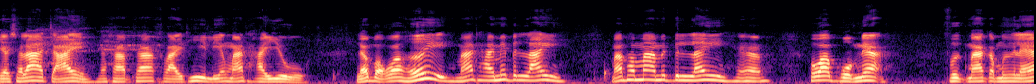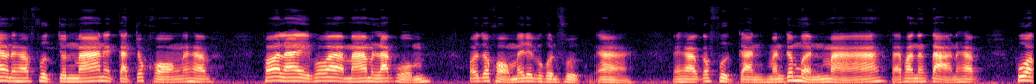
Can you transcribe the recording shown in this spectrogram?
อย่าชะล่าใจนะครับ ถ้าใครที่เลี้ยงม้าไทยอยู่ แล้วบอกว่าเฮ้ยม้าไทยไม่เป็นไรม้าพม่าไม่เป็นไรนะครับ เพราะว่าผมเนี่ยฝึกมากับมือแล้วนะครับ ฝึกจนม้าเนี่ยกัดเจ้าของนะครับ เพราะอะไรเพราะว่าม้ามันรักผม เพราะเจ้าของไม่ได้เป็นคนฝึกอ่านะครับ ก็ฝึกกันมันก็เหมือนหมาสายพันธุ์ต่างๆนะครับ พวก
